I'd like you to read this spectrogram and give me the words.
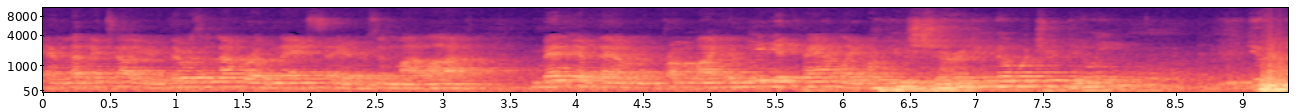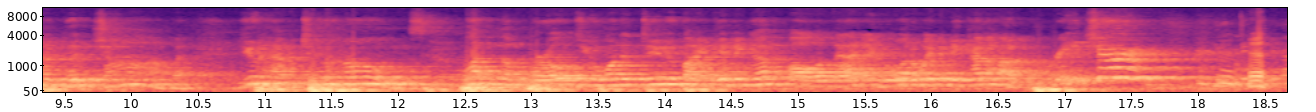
and let me tell you, there was a number of naysayers in my life. Many of them from my immediate family. Are you sure you know what you're doing? You have a good job. You have two homes. What in the world do you want to do by giving up all of that and going away to become a preacher?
